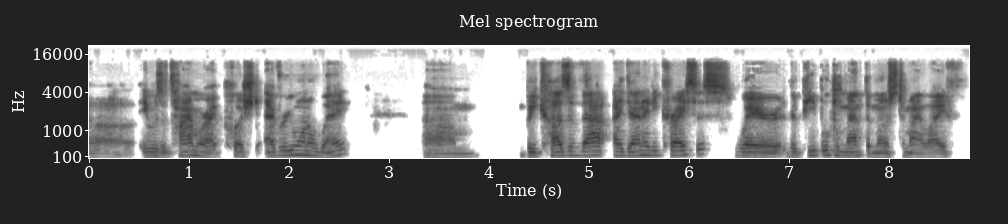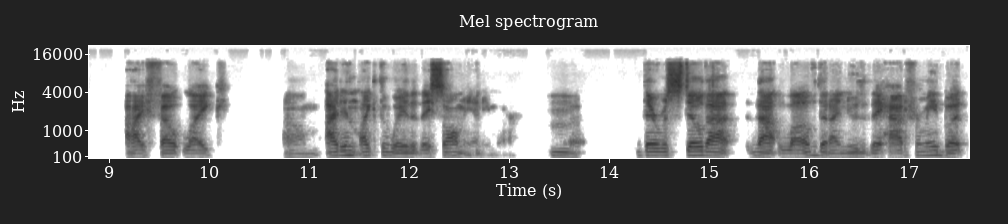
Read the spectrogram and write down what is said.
uh, it was a time where I pushed everyone away um, because of that identity crisis. Where the people who meant the most to my life, I felt like um, I didn't like the way that they saw me anymore Mm. there was still that that love that I knew that they had for me, but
